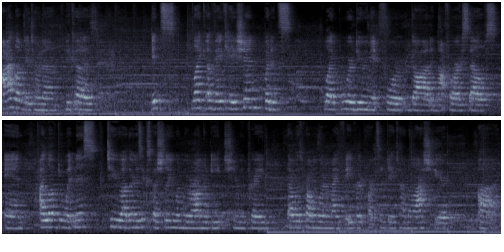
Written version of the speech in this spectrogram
I love Daytona because it's like a vacation, but it's like we're doing it for God and not for ourselves. And I love to witness to others, especially when we were on the beach and we prayed. That was probably one of my favorite parts of Daytona last year. Uh,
